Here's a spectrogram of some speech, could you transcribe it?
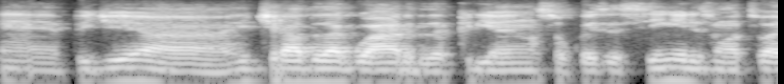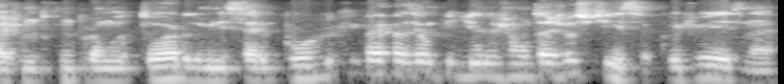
é, é, pedir a retirada da guarda da criança ou coisa assim, eles vão atuar junto com o promotor do Ministério Público e vai fazer um pedido junto à Justiça, com o juiz, né?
